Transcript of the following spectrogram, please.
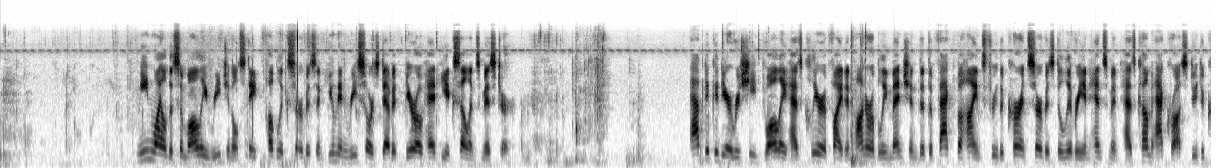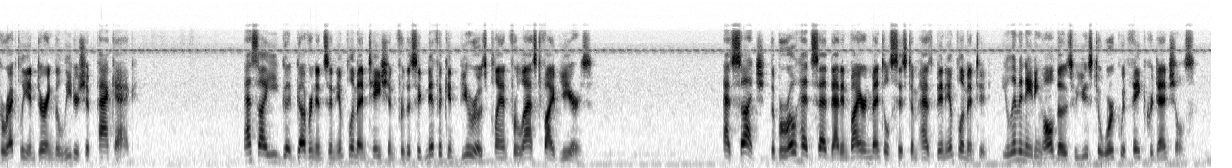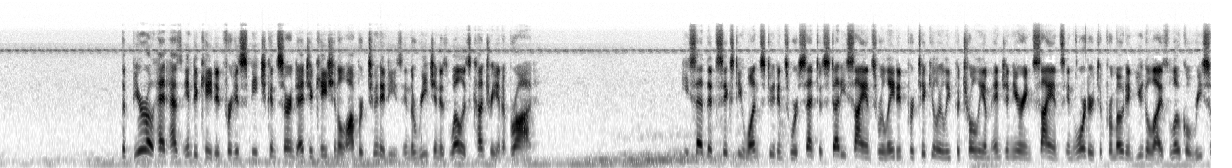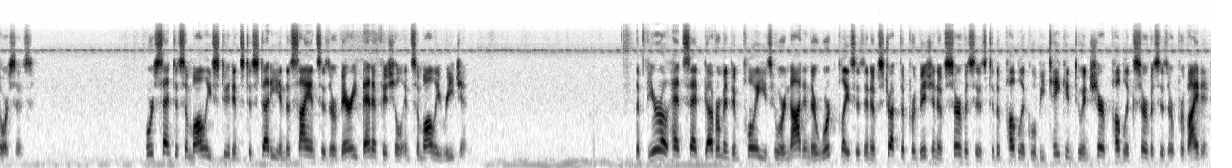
Meanwhile, the Somali Regional State Public Service and Human Resource Debit Bureau head He Excellence Mr. Abdikadir Rashid Duale has clarified and honorably mentioned that the fact behind through the current service delivery enhancement has come across due to correctly enduring the leadership PACAG. SIE good governance and implementation for the significant bureau's plan for last five years. As such, the bureau head said that environmental system has been implemented, eliminating all those who used to work with fake credentials. The bureau head has indicated for his speech concerned educational opportunities in the region as well as country and abroad. He said that 61 students were sent to study science related particularly petroleum engineering science in order to promote and utilize local resources. Or sent to Somali students to study in the sciences are very beneficial in Somali region. The Bureau head said government employees who are not in their workplaces and obstruct the provision of services to the public will be taken to ensure public services are provided.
